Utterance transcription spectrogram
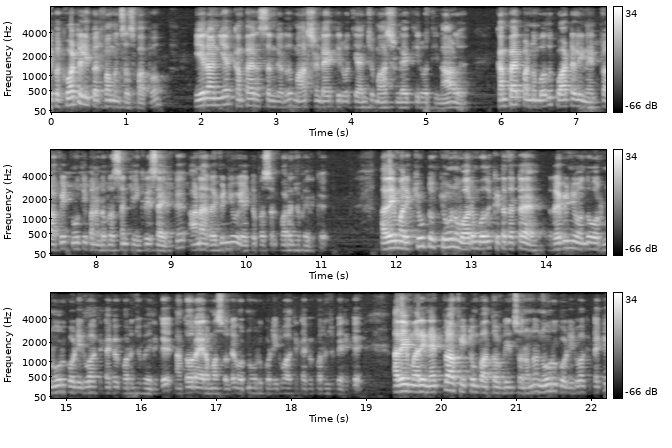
இப்போ குவார்டர்லி பெர்ஃபார்மன்சஸ் பார்ப்போம். இயர் ஆன் இயர் கம்பேரிசன்கிறது மார்ச் ரெண்டாயிரத்தி இருபத்தி அஞ்சு மார்ச் ரெண்டாயிரத்தி இருபத்தி நாலு. கம்பேர் பண்ணும்போது குவார்டர்லி நெட் ப்ராஃபிட் நூற்றி பன்னெண்டு பர்சன்ட் இன்க்ரீஸ் ஆயிருக்கு. ஆனால் ரெவென்யூ எட்டு பர்சன்ட் குறைஞ்சு போயிருக்கு. அதே மாதிரி கியூ டு கியூன்னு வரும்போது கிட்டத்தட்ட ரெவென்யூ வந்து ஒரு நூறு கோடி ரூபா கிட்டக்க குறைஞ்சு போயிருக்கு. நான் தோராயிரமா சொல்றேன் ஒரு நூறு கோடி ரூபா கிட்டக்க குறைஞ்சு போயிருக்கு. அதே மாதிரி நெட் ப்ராஃபிட்டும் பார்த்தோம் அப்படின்னு சொன்னோம்னா நூறு கோடி ரூபா கிட்டக்க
